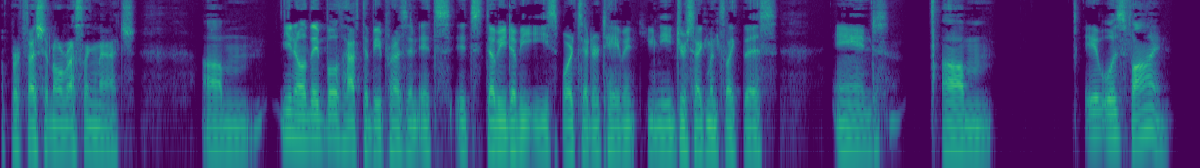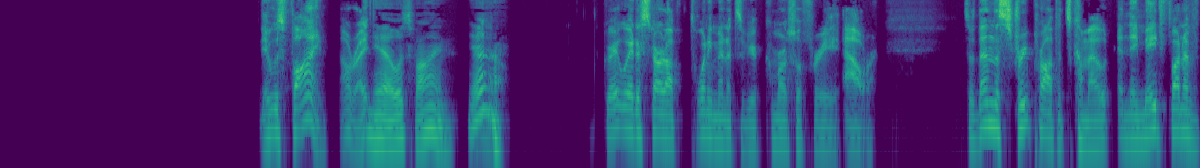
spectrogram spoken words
a professional wrestling match. Um, you know, they both have to be present. It's it's WWE sports entertainment. You need your segments like this, and um, it was fine. It was fine. All right. Yeah, it was fine. Yeah. Great way to start off 20 minutes of your commercial free hour. So then the Street Profits come out and they made fun of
